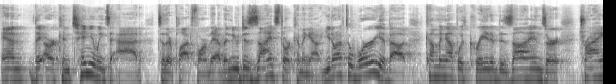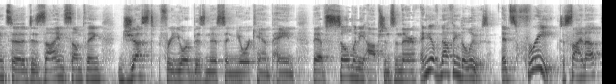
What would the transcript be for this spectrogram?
and they are continuing to add to their platform. They have a new design store coming out. You don't have to worry about coming up with creative designs or trying to design something just for your business and your campaign. They have so many options in there, and you have nothing to lose. It's free to sign up.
